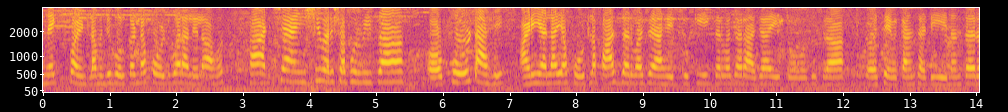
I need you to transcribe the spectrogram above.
नेक्स्ट पॉइंटला म्हणजे गोलकंडा फोर्टवर आलेलो आहोत. हा आठशे ऐंशी वर्षापूर्वीचा फोर्ट आहे. आणि याला या फोर्टला पाच दरवाजे आहेत. जो की एक दरवाजा राजा येतो दुसरा सेवकांसाठी. नंतर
